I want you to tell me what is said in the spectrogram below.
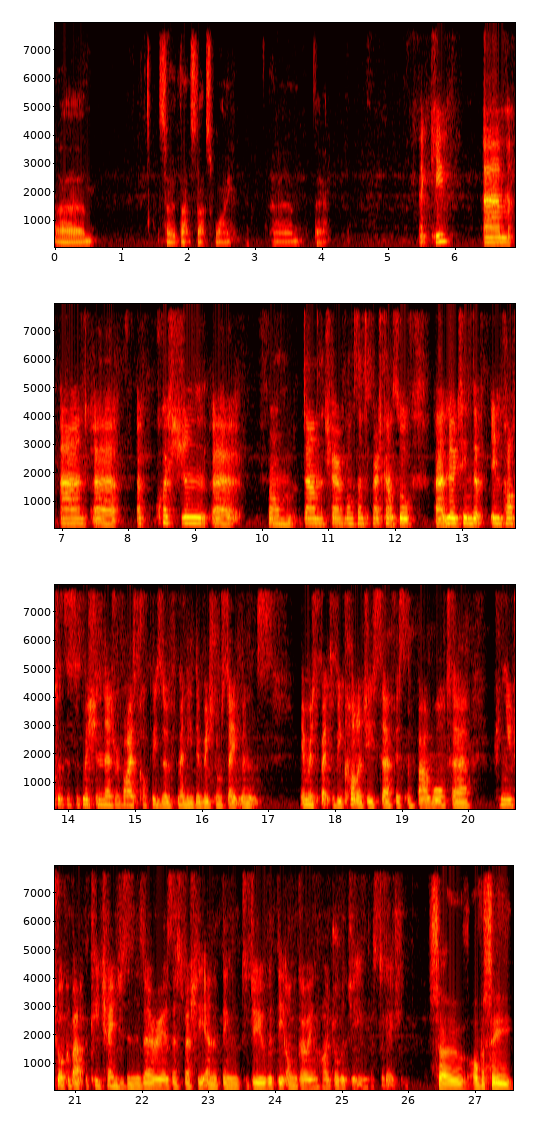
Um, so that's that's why um, there. Thank you. Um, and uh, a question uh, from Dan, the chair of Longstanton Parish Council, uh, noting that in part of the submission there's revised copies of many of the original statements in respect of ecology, surface and foul water, can you talk about the key changes in these areas, especially anything to do with the ongoing hydrology investigation? So obviously,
